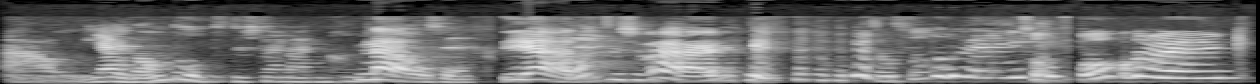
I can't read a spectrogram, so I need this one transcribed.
Nou, jij wandelt, dus daar laat ik me gewoon Nou. zeg. Ja, dat is waar. Tot volgende week. Tot volgende week.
